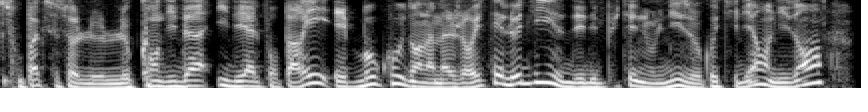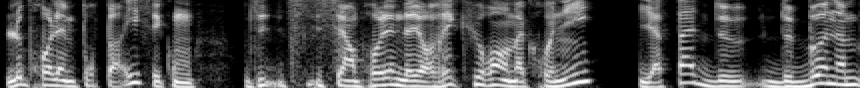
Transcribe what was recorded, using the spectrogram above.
sont pas que ce soit le, le candidat idéal pour Paris, et beaucoup dans la majorité le disent. Des députés nous le disent au quotidien en disant le problème pour Paris, c'est qu'on c'est un problème d'ailleurs récurrent en Macronie il n'y a pas de, de bonne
